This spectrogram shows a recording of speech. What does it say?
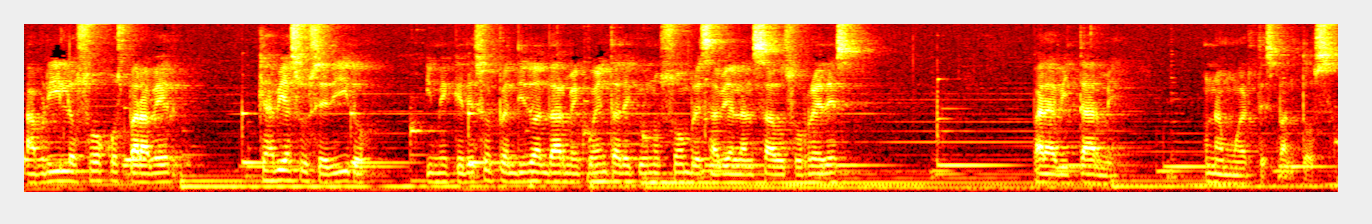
Abrí los ojos para ver qué había sucedido y me quedé sorprendido al darme cuenta de que unos hombres habían lanzado sus redes para evitarme una muerte espantosa.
